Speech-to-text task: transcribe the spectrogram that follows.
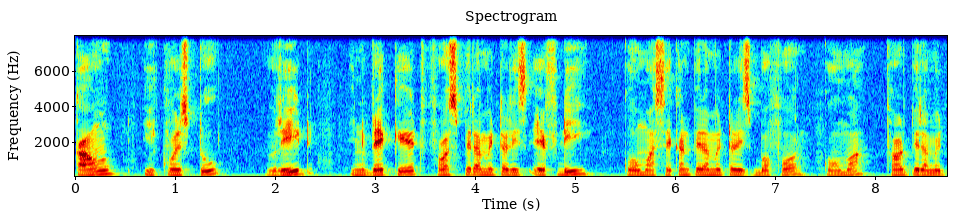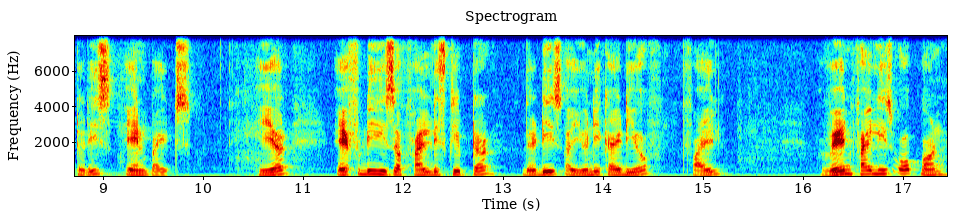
count equals to read in bracket first parameter is fd comma second parameter is buffer comma third parameter is n bytes. Here fd is a file descriptor that is a unique id of file. When file is opened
